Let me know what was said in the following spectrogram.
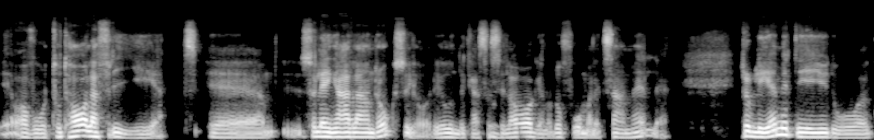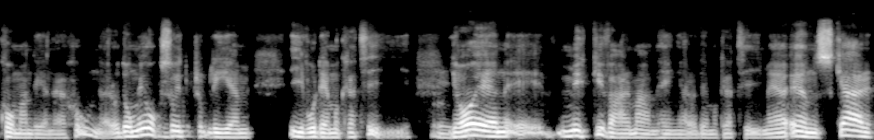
eh, av vår totala frihet eh, så länge alla andra också gör det och underkastar sig mm. lagen och då får man ett samhälle. Problemet är ju då kommande generationer och de är också mm. ett problem i vår demokrati. Mm. Jag är en mycket varm anhängare av demokrati men jag önskar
